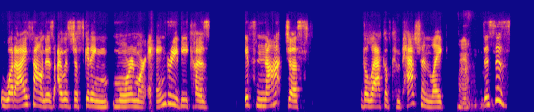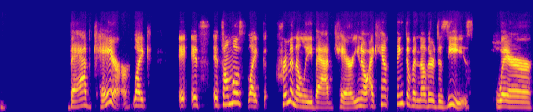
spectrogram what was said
what i found is i was just getting more and more angry because it's not just the lack of compassion like mm-hmm. this is bad care like it, it's it's almost like criminally bad care you know i can't think of another disease where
